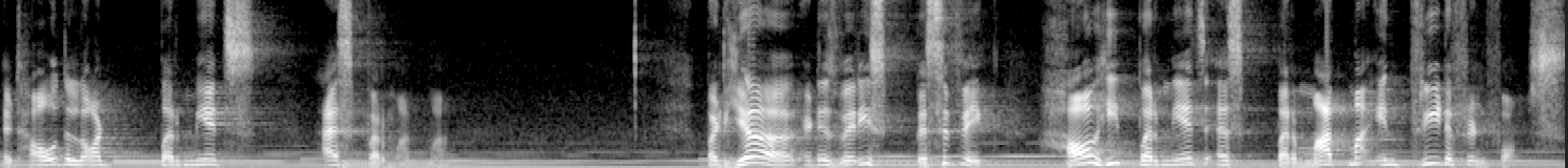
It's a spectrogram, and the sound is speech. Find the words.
that how the Lord permeates as Paramatma. But here it is very specific how he permeates as Paramatma in three different forms.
